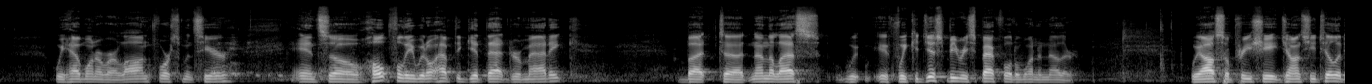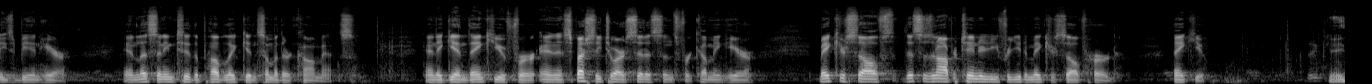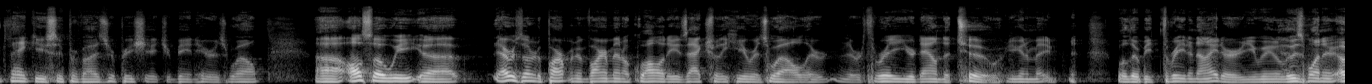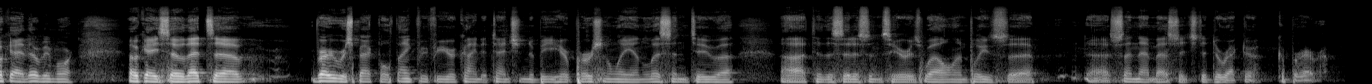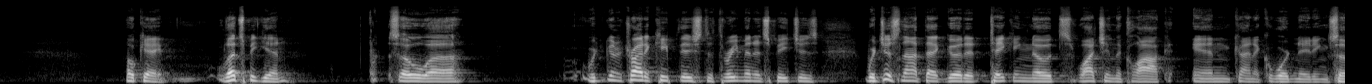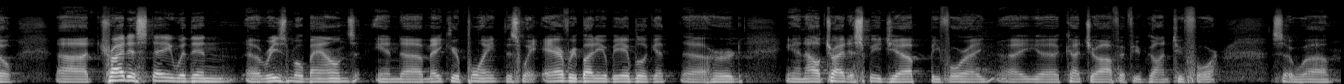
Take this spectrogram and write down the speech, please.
We have one of our law enforcements here, and so hopefully we don't have to get that dramatic. But uh, nonetheless, we, if we could just be respectful to one another. We also appreciate Johnson Utilities being here and listening to the public and some of their comments. And again, thank you for, and especially to our citizens for coming here. Make yourselves, this is an opportunity for you to make yourself heard. Thank you. Okay, thank you Supervisor, appreciate you being here as well. Uh, Also, we, uh, Arizona Department of Environmental Quality is actually here as well. There, there are three, you're down to two. You're gonna make, will there be three tonight, or are you gonna lose one? Okay, there'll be more. Okay, so that's uh, very respectful. Thank you for your kind attention to be here personally and listen to, uh, uh, to the citizens here as well. And please uh, uh, send that message to Director Cabrera. Okay, let's begin. So uh, we're going to try to keep these to three-minute speeches. We're just not that good at taking notes, watching the clock, and kind of coordinating. So uh, try to stay within uh, reasonable bounds and uh, make your point. This way, everybody will be able to get uh, heard. And I'll try to speed you up before I, I uh, cut you off if you've gone too far. So uh,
